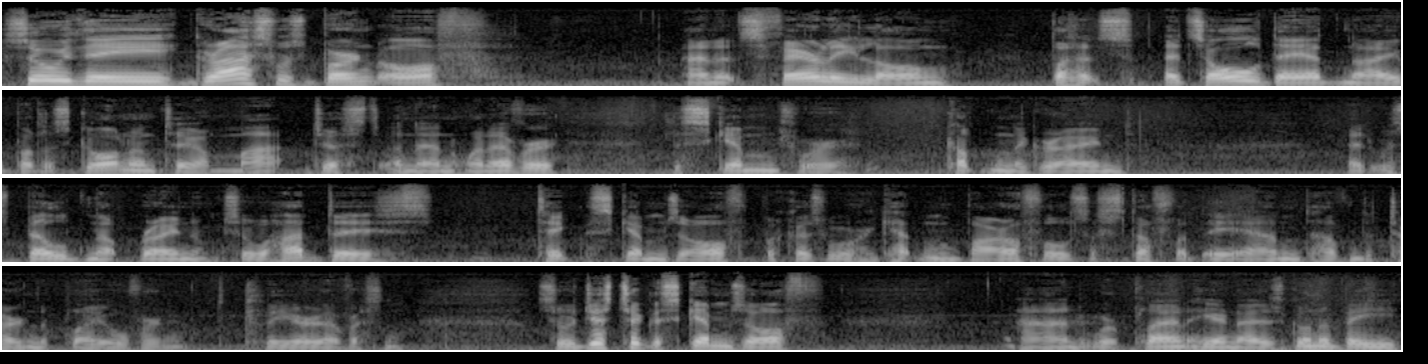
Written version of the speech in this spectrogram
So the grass was burnt off and it's fairly long, but it's it's all dead now, but it's gone into a mat just and then whenever the skims were cutting the ground, it was building up around them. So we had to take the skims off because we were getting barrelfuls of stuff at the end, having to turn the plough over and clear everything. So we just took the skims off and we're planting here now. There's going to be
